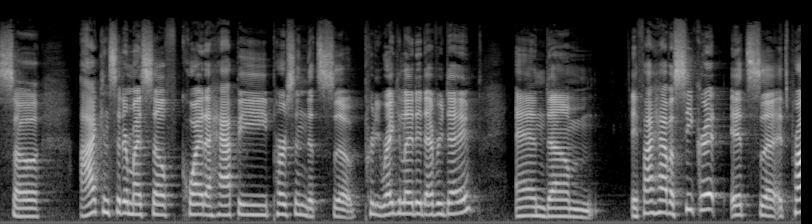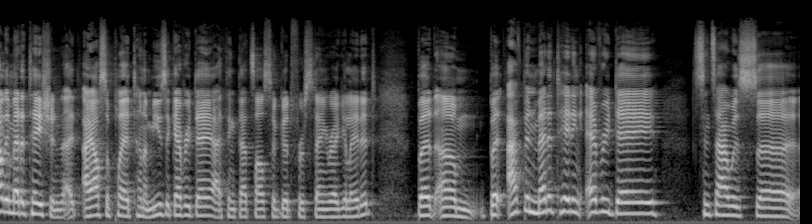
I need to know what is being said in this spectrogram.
So I consider myself quite a happy person that's uh, pretty regulated every day, and um, if I have a secret, it's uh, it's probably meditation. I, I, also play a ton of music every day. I think that's also good for staying regulated. But um, but I've been meditating every day since I was uh,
